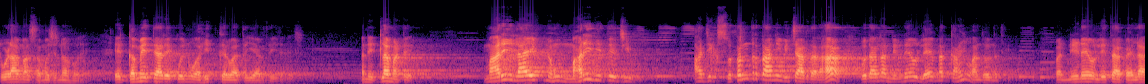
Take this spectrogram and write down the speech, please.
ટોળામાં સમજ ન હોય. એ ગમે ત્યારે કોઈનું અહિત કરવા તૈયાર થઈ જાય છે. અને એટલા માટે મારી લાઈફને હું મારી રીતે જીવું. આજે એક સ્વતંત્રતાની વિચારધારા. હા, પોતાના નિર્ણયો લે, એમાં કાંઈ વાંધો નથી. પણ નિર્ણયો લેતા પહેલા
